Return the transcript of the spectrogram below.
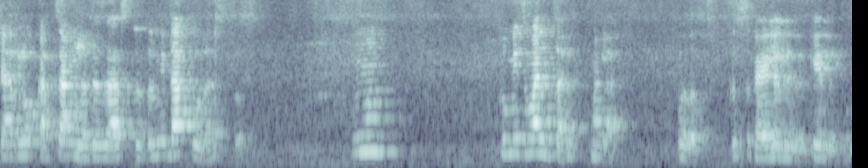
चार लोकात चांगलं त्याचं असतं तर मी दाखवलं असतं. मग तुम्हीच म्हणताल मला. परत कसं काय लग्न केलं तू?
